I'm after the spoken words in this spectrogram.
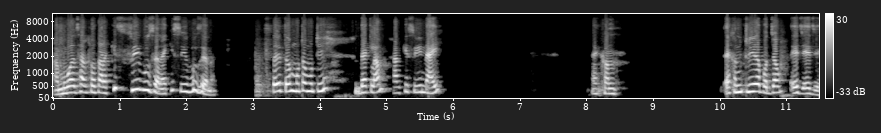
আর মোবাইল ছাড়া তো তারা কিছুই বুঝে না, কিছুই বুঝে না। তাই তো মোটামুটি দেখলাম, আর কিছুই নাই। এখন এখন একটু নিরাপদ, যাও। এই যে এই যে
